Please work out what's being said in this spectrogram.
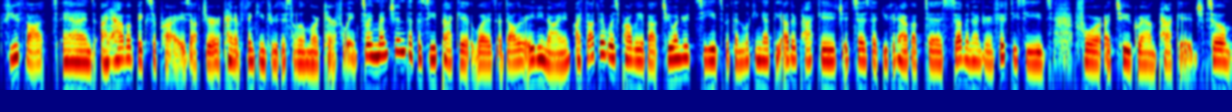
few thoughts, and I have a big surprise after kind of thinking through this a little more carefully. So I mentioned that the seed packet was $1.89. I thought there was probably about 200 seeds, but then looking at the other package, it says that you could have up to 750 seeds for a two gram package. So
